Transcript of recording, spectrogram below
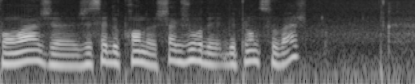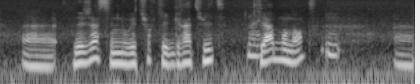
Pour moi, je- j'essaie de prendre chaque jour des, des plantes sauvages. Euh, déjà, c'est une nourriture qui est gratuite, qui est abondante. Mm. Euh,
